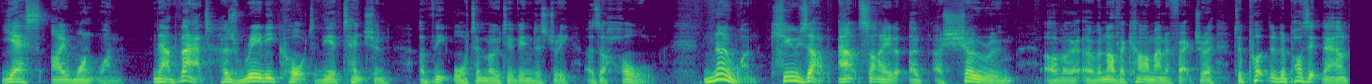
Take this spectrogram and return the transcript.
Yes, I want one. Now, that has really caught the attention of the automotive industry as a whole. No one queues up outside a, a showroom of, a, of, another car manufacturer to put the deposit down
